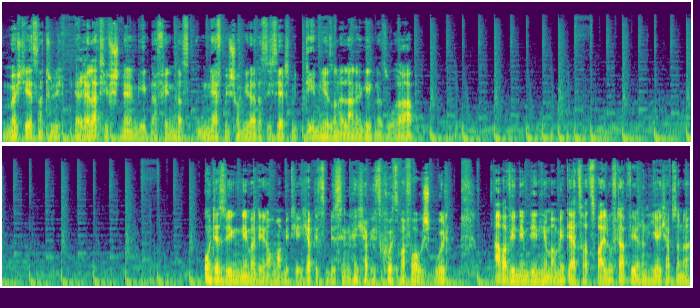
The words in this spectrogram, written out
Möchte jetzt natürlich relativ schnell einen Gegner finden. Das nervt mich schon wieder, dass ich selbst mit dem hier so eine lange Gegnersuche habe. Und deswegen nehmen wir den auch mal mit hier. Ich habe jetzt ein bisschen, ich habe jetzt kurz mal vorgespult. Aber wir nehmen den hier mal mit. Der hat zwar zwei Luftabwehren hier. Ich habe so eine,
